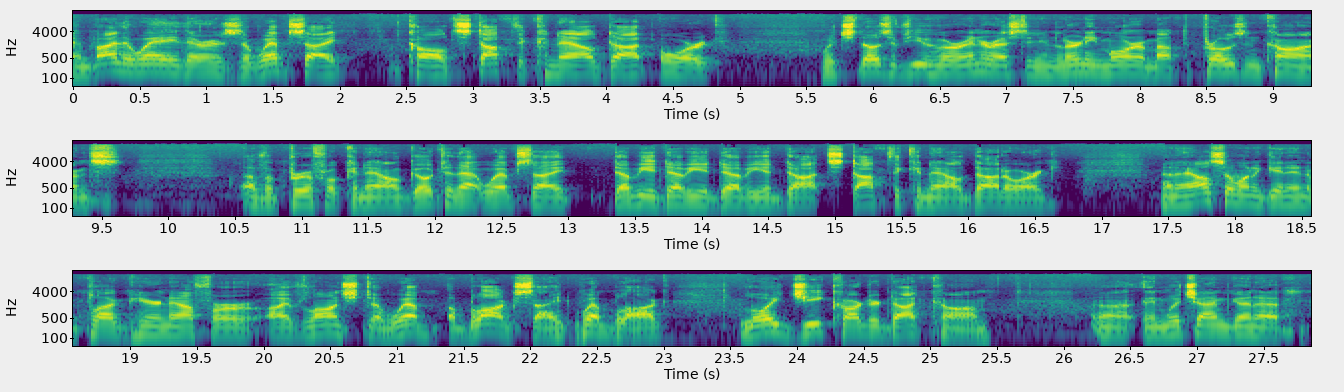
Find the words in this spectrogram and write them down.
And by the way, there is a website called stopthecanal.org, which those of you who are interested in learning more about the pros and cons of a peripheral canal, go to that website www.stopthecanal.org and I also want to get in a plug here now for I've launched a web a blog site, web blog, lloydgcarter.com, uh, in which I'm going to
